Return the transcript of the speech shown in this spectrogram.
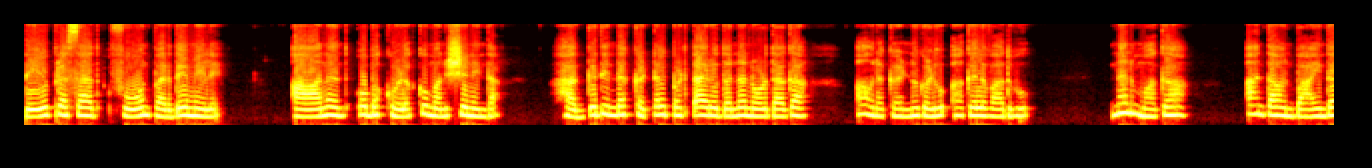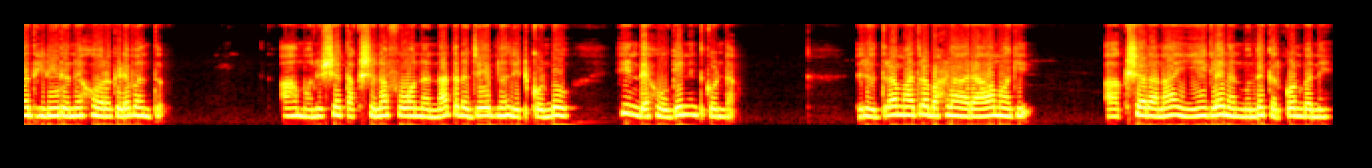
ದೇವ್ ಪ್ರಸಾದ್ ಫೋನ್ ಪರದೆ ಮೇಲೆ ಆನಂದ್ ಒಬ್ಬ ಕೊಳಕು ಮನುಷ್ಯನಿಂದ ಹಗ್ಗದಿಂದ ಕಟ್ಟಲ್ಪಡ್ತಾ ಇರೋದನ್ನ ನೋಡಿದಾಗ ಅವನ ಕಣ್ಣುಗಳು ಅಗಲವಾದವು. ನನ್ ಮಗ, ಅಂತ ಅವನ ಬಾಯಿಂದ ದಿಢೀರನೆ ಹೊರಗಡೆ ಬಂತು. ಆ ಮನುಷ್ಯ ತಕ್ಷಣ ಫೋನ್ ಅನ್ನ ತನ್ನ ಜೇಬ್ನಲ್ಲಿ ಇಟ್ಕೊಂಡು ಹಿಂದೆ ಹೋಗಿ ನಿಂತ್ಕೊಂಡ. ರುದ್ರ ಮಾತ್ರ ಬಹಳ ಆರಾಮಾಗಿ, ಅಕ್ಷರನ ಈಗ್ಲೇ ನನ್ ಮುಂದೆ ಕರ್ಕೊಂಡು ಬನ್ನಿ.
